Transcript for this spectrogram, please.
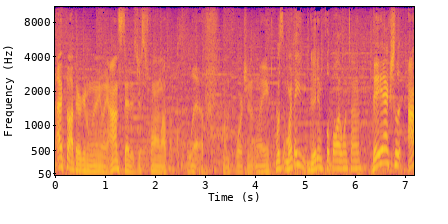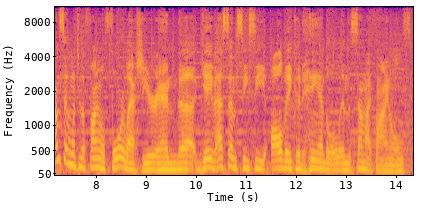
I thought they were going to win anyway. Onsted has just fallen off a cliff, unfortunately. Was weren't they good in football at one time? They actually, Onsted went to the Final Four last year and uh, gave SMCC all they could handle in the semifinals.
